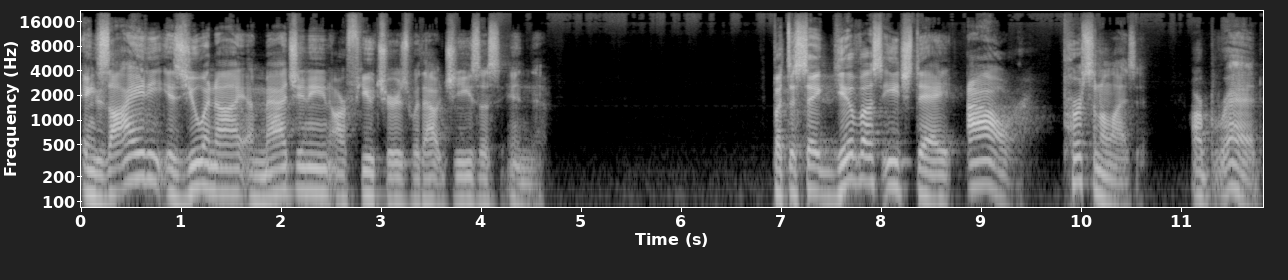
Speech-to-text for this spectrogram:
anxiety is you and I imagining our futures without Jesus in them. But to say, give us each day our, personalize it, our bread,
